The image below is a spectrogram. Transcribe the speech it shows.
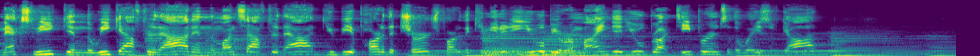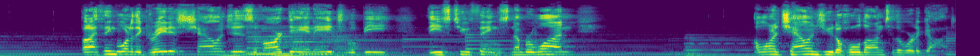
next week and the week after that and the months after that, you be a part of the church, part of the community. You will be reminded, you will brought deeper into the ways of God. But I think one of the greatest challenges of our day and age will be these two things. Number one, I want to challenge you to hold on to the Word of God.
